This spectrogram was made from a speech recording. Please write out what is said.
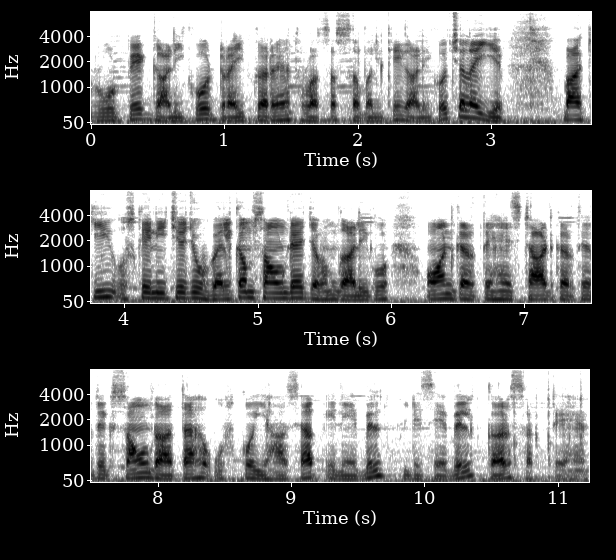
रोड पे गाड़ी को ड्राइव कर रहे हैं। थोड़ा सा संभल के गाड़ी को चलाइए। बाकी उसके नीचे जो वेलकम साउंड है, जब हम गाड़ी को ऑन करते हैं स्टार्ट करते हैं तो एक साउंड आता है, उसको यहाँ से आप इनेबल डिसेबल कर सकते हैं।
